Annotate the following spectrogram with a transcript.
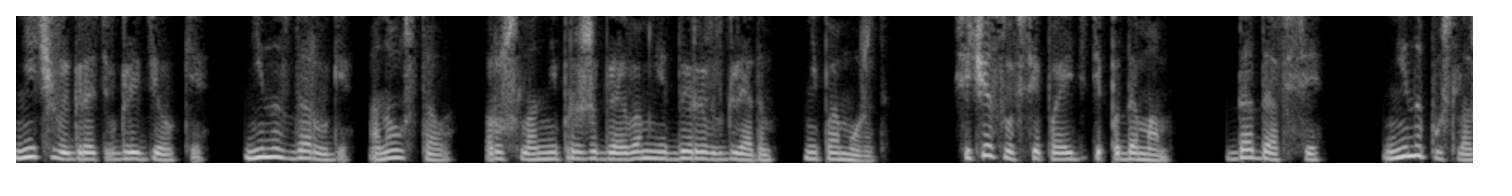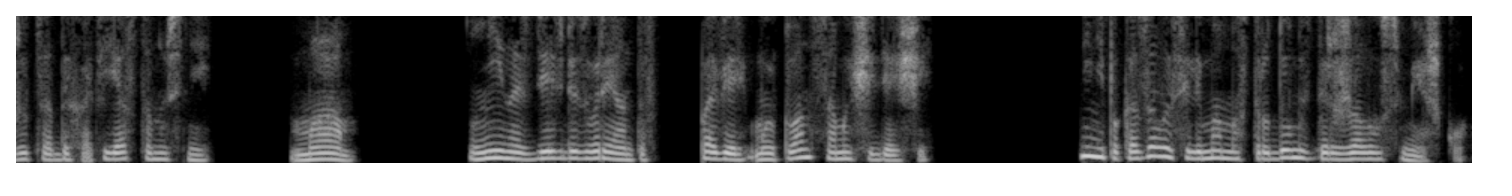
Нечего играть в гляделки. Нина с дороги, она устала. Руслан, не прожигай во мне дыры взглядом, не поможет. Сейчас вы все поедете по домам. Да-да, все. Нина пусть ложится отдыхать, я останусь с ней. Мам! Нина здесь без вариантов. Поверь, мой план самый щадящий. Нине показалось, или мама с трудом сдержала усмешку.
